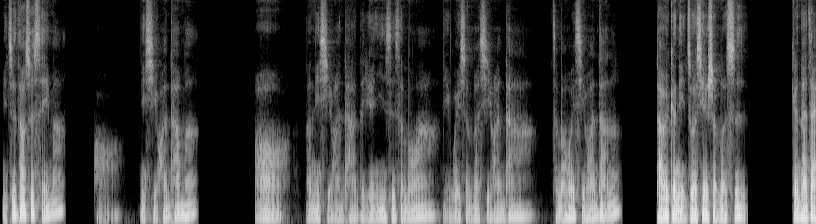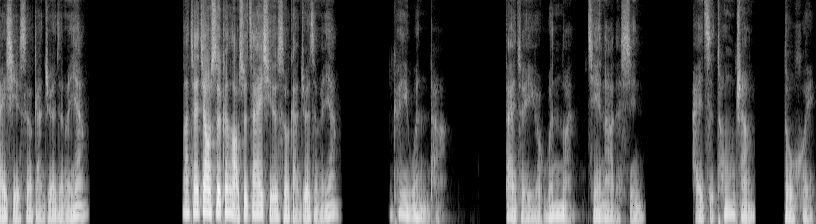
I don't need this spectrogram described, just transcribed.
你知道是谁吗？哦，你喜欢他吗？哦，那你喜欢他的原因是什么啊？你为什么喜欢他？怎么会喜欢他呢？他会跟你做些什么事？跟他在一起的时候感觉怎么样？那在教室跟老师在一起的时候，感觉怎么样？你可以问他，带着一个温暖接纳的心，孩子通常都会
